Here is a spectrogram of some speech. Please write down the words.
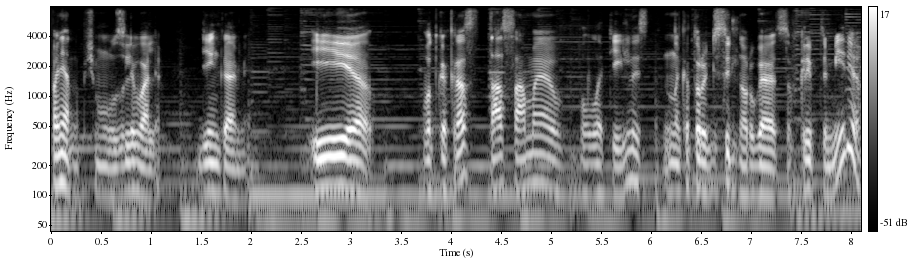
понятно, почему заливали деньгами. И вот как раз та самая волатильность, на которой действительно ругаются в криптомире,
